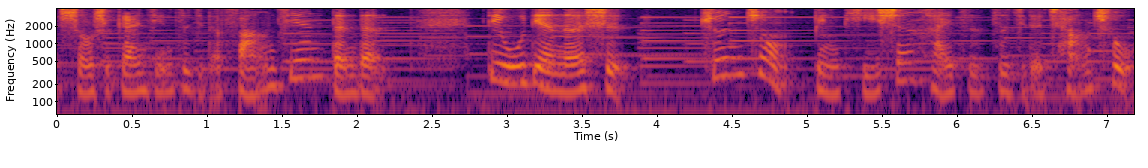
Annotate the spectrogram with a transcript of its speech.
收拾干净自己的房间等等。第五点呢是。尊重并提升孩子自己的长处，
